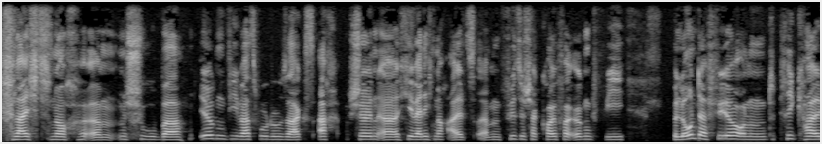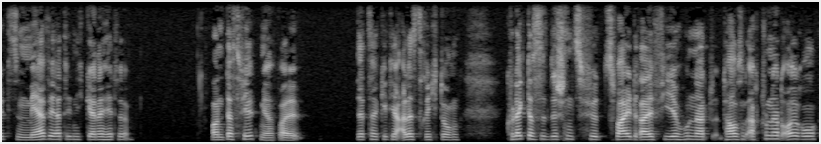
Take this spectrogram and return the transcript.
vielleicht noch ähm, Schuber, irgendwie was, wo du sagst, ach schön, äh, hier werde ich noch als ähm, physischer Käufer irgendwie belohnt dafür und krieg halt diesen Mehrwert, den ich gerne hätte. Und das fehlt mir, weil derzeit geht ja alles Richtung Collectors Editions für 2, 3, 400, 1800 Euro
